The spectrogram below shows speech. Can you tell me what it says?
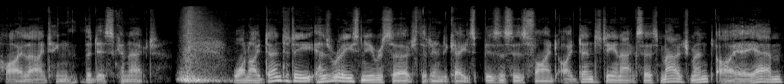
highlighting the disconnect. One Identity has released new research that indicates businesses find identity and access management, IAM,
